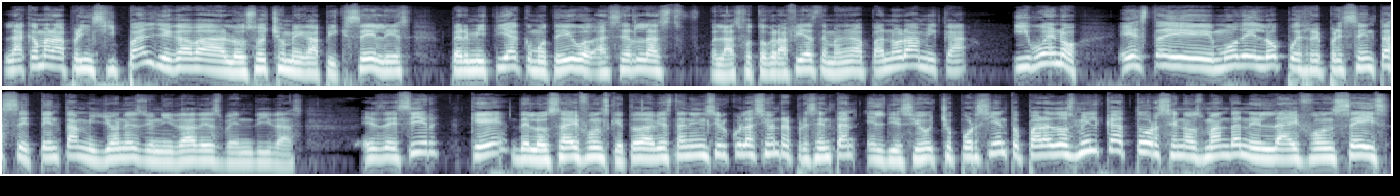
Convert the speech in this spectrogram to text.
la cámara principal llegaba a los 8 megapíxeles, permitía, como te digo, hacer las, las fotografías de manera panorámica. Y bueno, este modelo pues representa 70 millones de unidades vendidas. Es decir, que de los iPhones que todavía están en circulación representan el 18%. Para 2014 nos mandan el iPhone 6.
